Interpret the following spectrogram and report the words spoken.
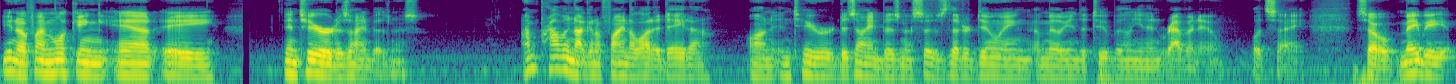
you know if I'm looking at a interior design business, I'm probably not going to find a lot of data on interior design businesses that are doing a million to two billion in revenue, let's say. So maybe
